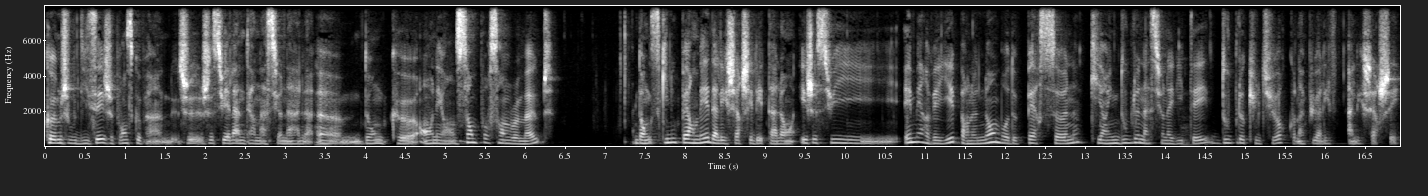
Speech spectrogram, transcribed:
Comme je vous disais, je pense que ben, je, je, suis à l'international. Euh, donc, on est en 100% remote. Donc, ce qui nous permet d'aller chercher des talents. Et je suis émerveillée par le nombre de personnes qui ont une double nationalité, double culture qu'on a pu aller, chercher.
